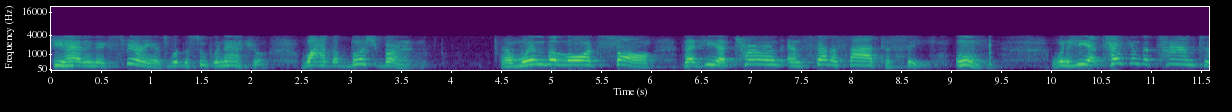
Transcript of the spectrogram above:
He had an experience with the supernatural why the bush burned. And when the Lord saw that he had turned and set aside to see, mm, when he had taken the time to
